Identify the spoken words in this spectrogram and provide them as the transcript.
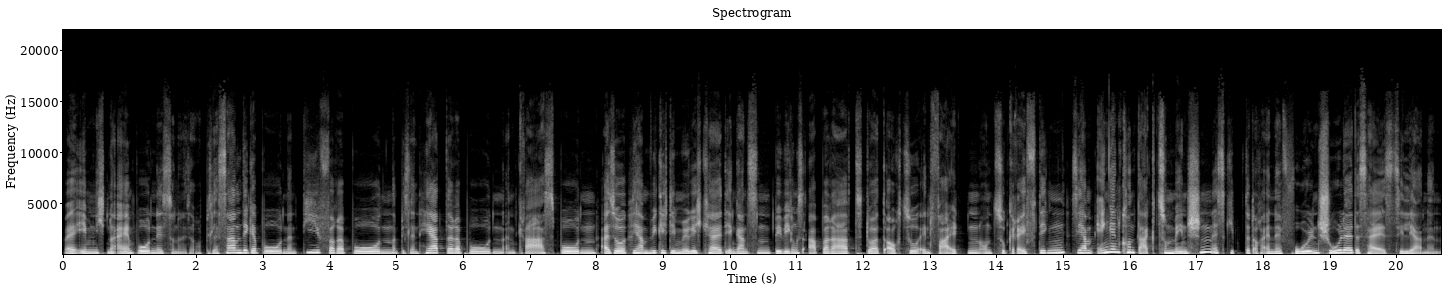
weil eben nicht nur ein Boden ist, sondern es ist auch ein bisschen sandiger Boden, ein tieferer Boden, ein bisschen härterer Boden, ein Grasboden. Also sie haben wirklich die Möglichkeit, ihren ganzen Bewegungsapparat dort auch zu entfalten und zu kräftigen. Sie haben engen Kontakt zum Menschen. Es gibt dort auch eine Fohlenschule, das heißt, sie lernen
